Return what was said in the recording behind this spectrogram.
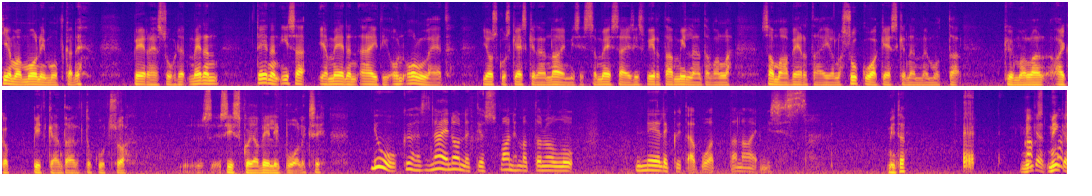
hieman monimutkainen perhesuhde. Meidän, teidän isä ja meidän äiti on olleet joskus keskenään naimisissa. Meissä ei siis virtaa millään tavalla samaa verta, ei olla sukua keskenämme, mutta kyllä me ollaan aika pitkään taidettu kutsua sisko- ja velipuoliksi. Juu, kyllähän se näin on, että jos vanhemmat on ollut 40 vuotta naimisissa. Mitä? Minkä, minkä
